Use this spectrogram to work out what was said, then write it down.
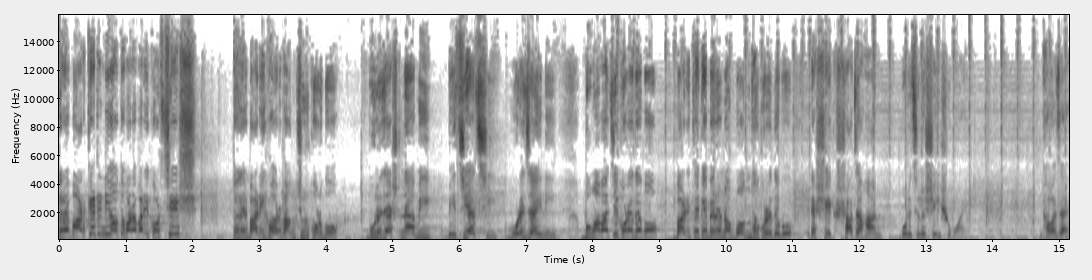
তোরা মার্কেট নিয়ে অত বাড়াবাড়ি করছিস? তোদের বাড়ি ঘর ভাঙচুর করব। ভুলে যাস না, আমি বেঁচে আছি, মরে যাইনি। বোমাবাজি করে দেব, বাড়ি থেকে বেরোনো বন্ধ করে দেব। এটা শেখ শাহজাহান বলেছিল সেই সময়। ভাবা যায়,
